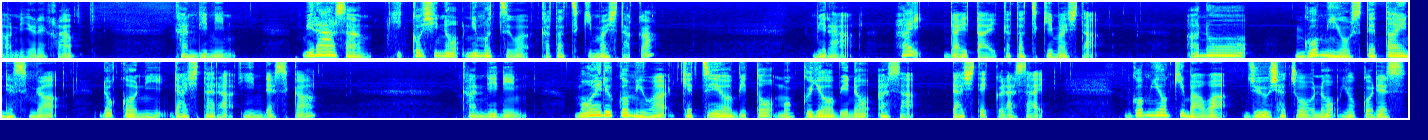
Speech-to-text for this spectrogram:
ตอนนี้เลยครับ 管理人。ミラーさん引っ越しの荷物は片付きましたか？ミラー、はい、だいたい片付きました。あのゴミを捨てたいんですがどこに出したらいいんですか？管理人燃えるゴミは月曜日と木曜日の朝出してください。ゴミ置き場は駐車場の横です。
